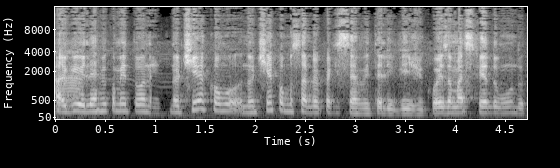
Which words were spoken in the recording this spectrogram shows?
Aí o Guilherme comentou, né? Não tinha como, não tinha como saber para que serve o Intellivision, coisa mais feia do mundo.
